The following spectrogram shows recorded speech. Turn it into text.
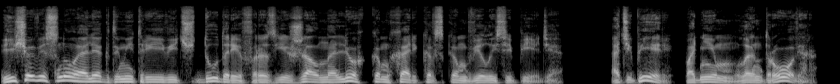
Еще весной Олег Дмитриевич Дударев разъезжал на легком харьковском велосипеде. А теперь под ним Лэнд-Ровер.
